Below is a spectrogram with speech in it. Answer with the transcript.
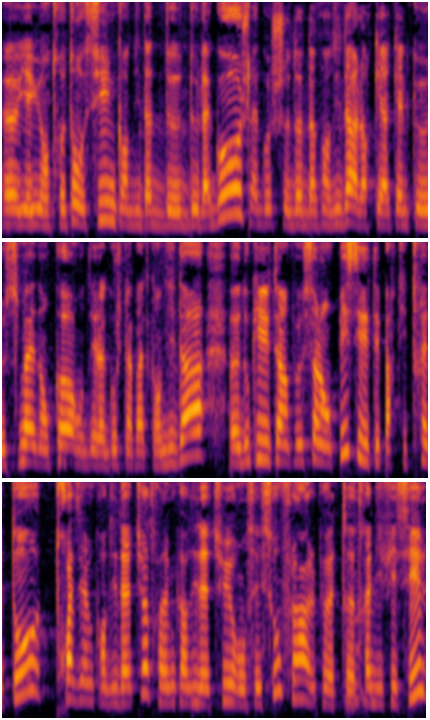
il y a eu entre-temps aussi une candidate de, de la gauche. La gauche se dote d'un candidat, alors qu'il y a quelques semaines encore, on disait la gauche n'a pas de candidat. Donc il était un peu seul en piste, il était parti très tôt. Troisième candidature, troisième candidature, on s'essouffle, hein, elle peut être très difficile.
